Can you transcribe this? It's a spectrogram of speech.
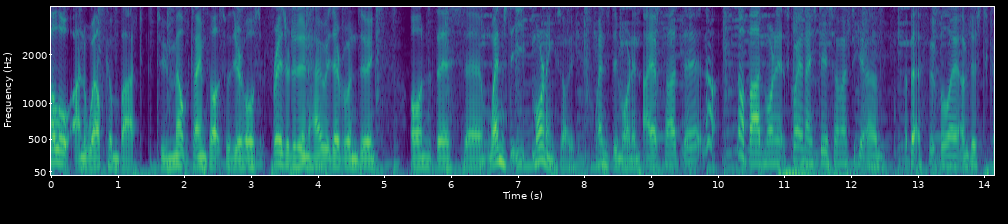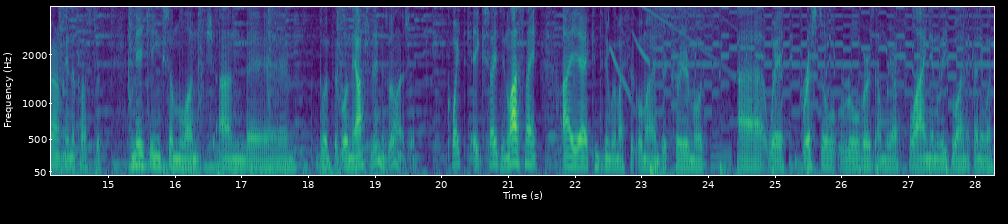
Hello and welcome back to Milk Time Thoughts with your host Fraser Doon. How is everyone doing on this um, Wednesday morning? Sorry, Wednesday morning. I have had uh, not not a bad morning. It's quite a nice day, so I managed to get um, a bit of football out. I'm just currently in the process of making some lunch and um, playing football in the afternoon as well. Actually, quite exciting. Last night I uh, continued with my football manager career mode uh, with Bristol Rovers, and we are flying in League One. If anyone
